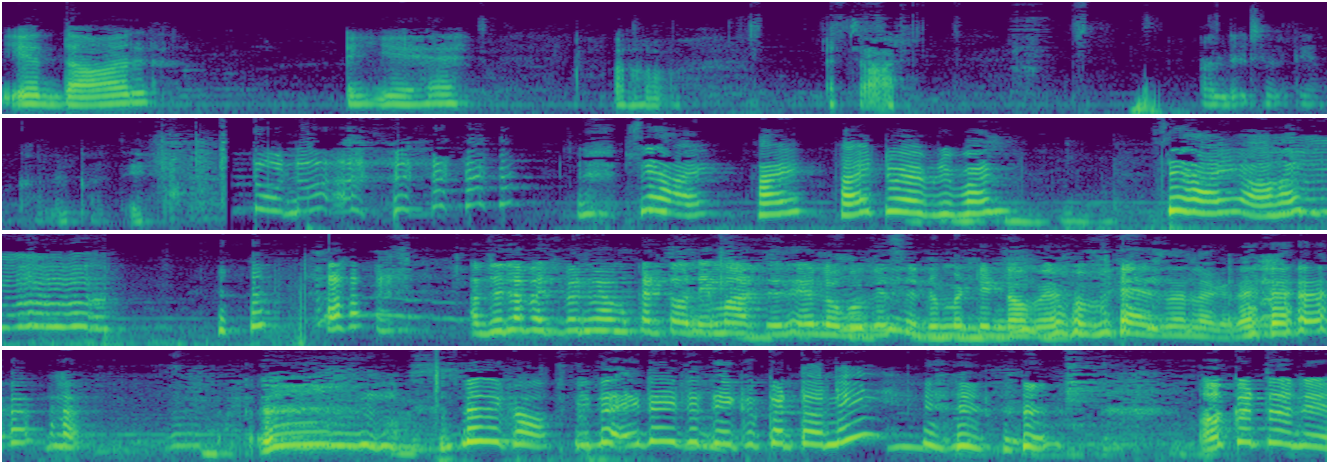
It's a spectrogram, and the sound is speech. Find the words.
ये दाल ये है अचार। अंदर चलते हैं खाना खाते हैं। तो ना से हाय हाय हाय टू एवरीवन से हाय आहद अब्दुल्ला बचपन में हम करतोने मारते थे, लोगों के सिर में टिंडों में ऐसा लग रहा है। ना देखो, इधर इधर इधर देखो करतोने और करतोने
